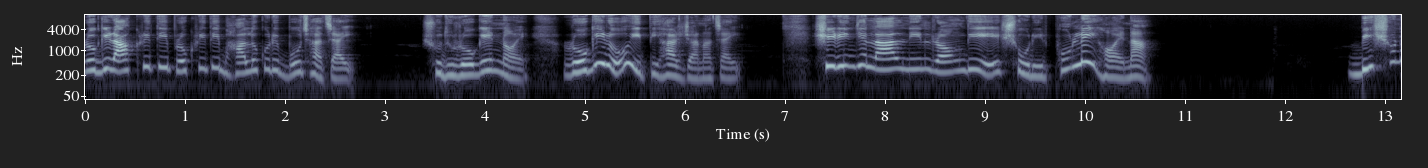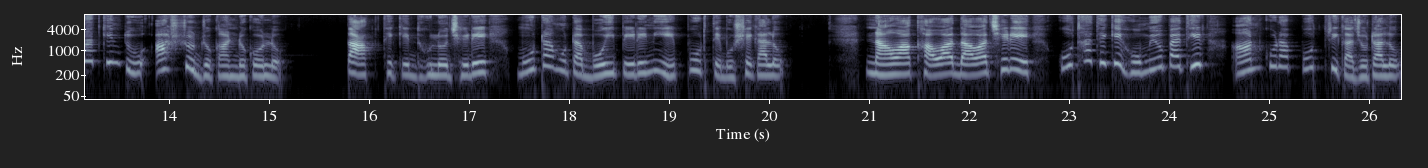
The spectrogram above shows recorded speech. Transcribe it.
রোগীর আকৃতি, প্রকৃতি ভালো করে বোঝা চাই। শুধু রোগের নয়, রোগীরও ইতিহাস জানা চাই। সিরিঞ্জে লাল, নীল রং দিয়ে শরীর ফুঁড়লেই হয় না। বিশ্বনাথ কিন্তু আশ্চর্য কাণ্ড করল। তাক থেকে ধুলো ঝেড়ে মোটা মোটা বই পেরে নিয়ে পড়তে বসে গেল। নাওয়া, খাওয়া, দাওয়া ছেড়ে কোথা থেকে হোমিওপ্যাথির আনকোড়া পত্রিকা জোটালো?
